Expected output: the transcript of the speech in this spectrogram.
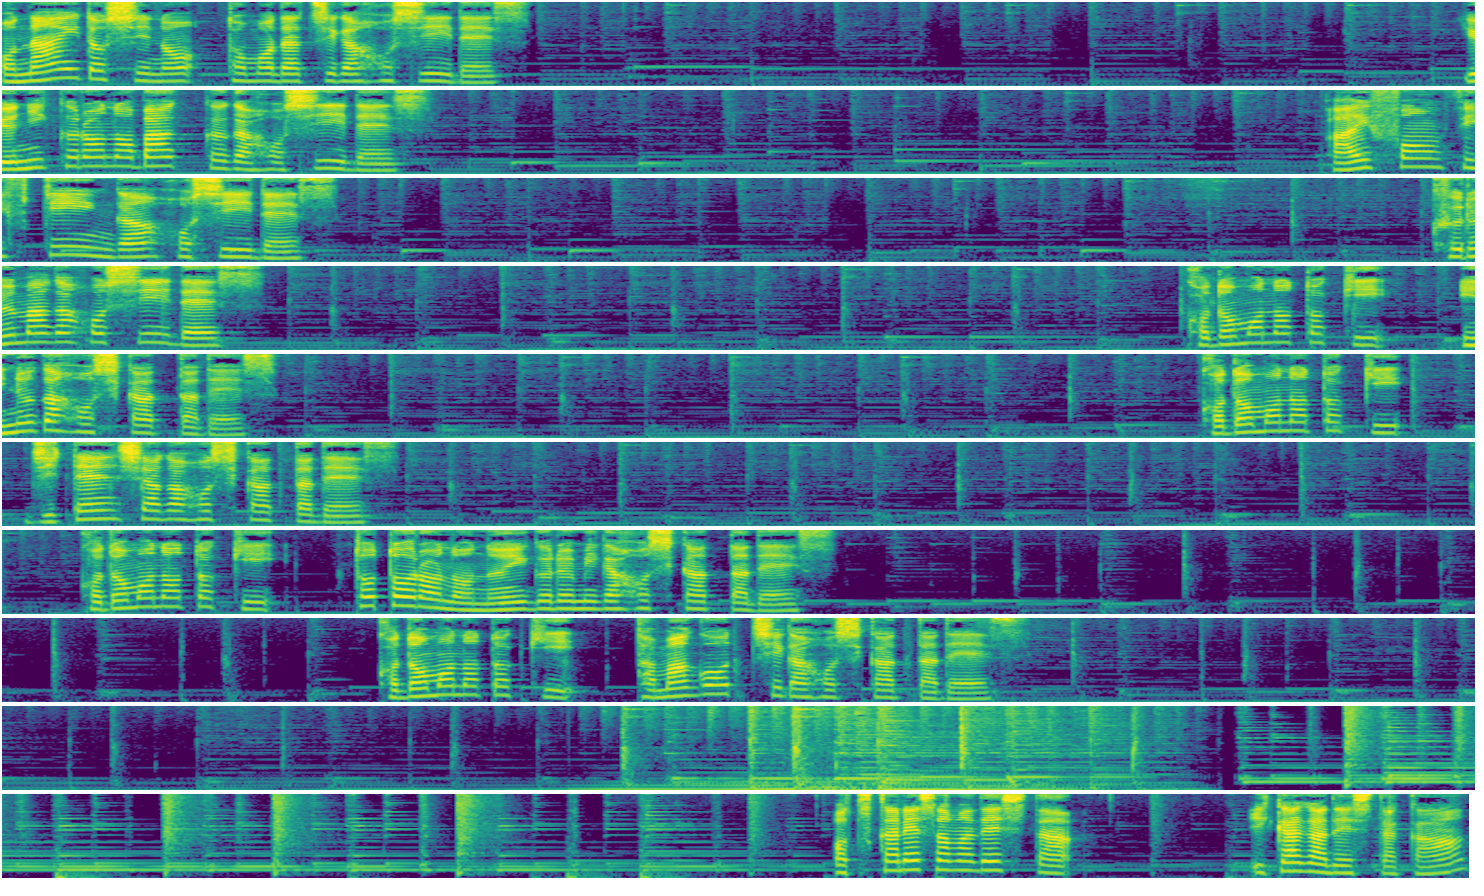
同い年の友達が欲しいです。ユニクロのバッグが欲しいです。iPhone 15が欲しいです。車が欲しいです。子供の時犬が欲しかったです子供の時自転車が欲しかったです子供の時トトロのぬいぐるみが欲しかったです。子供の時たまごっちが欲しかったです。お疲れ様でした。いかがでしたか？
